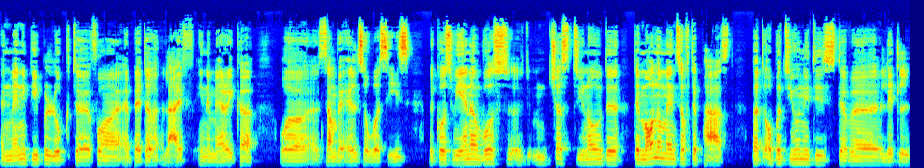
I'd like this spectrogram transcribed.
And many people looked uh, for a better life in America or somewhere else overseas because Vienna was uh, just, you know, the, the monuments of the past, but opportunities there were little.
